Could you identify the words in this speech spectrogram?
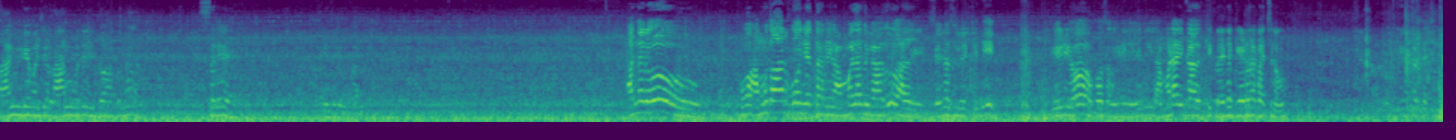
లాంగ్ వీడియో మంచిగా లాంగ్ పోతే తీద్దాం అనుకున్నా. సరే అందరూ ఓ అమ్ముతామని ఫోన్ చేస్తారు నేను అమ్మడానికి కాదు అది సేనస్లు పెట్టింది. వీడియో కోసం ఇది అమ్మడానికి కాదు ఇప్పుడైతే గేట్ దాకా వచ్చినాం. గేట్ దాకా వచ్చినాం.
